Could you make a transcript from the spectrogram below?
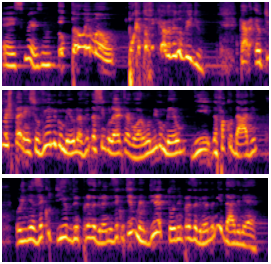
É isso mesmo. Então, irmão, por que tu fica em casa vendo vídeo? Cara, eu tive uma experiência, eu vi um amigo meu no evento da Singularity agora, um amigo meu de, da faculdade, hoje em dia executivo de uma empresa grande, executivo mesmo, diretor de uma empresa grande, da minha idade ele é.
